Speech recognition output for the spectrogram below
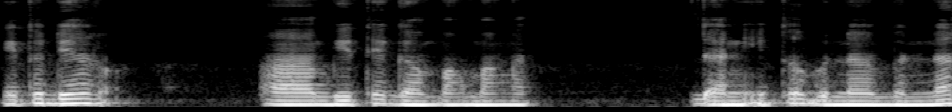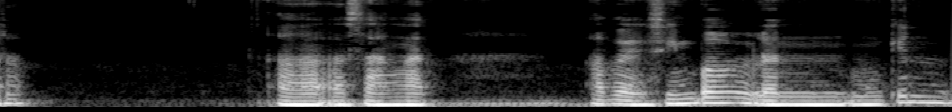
itu dia uh, beatnya gampang banget. Dan itu bener-bener uh, sangat apa ya simple dan mungkin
